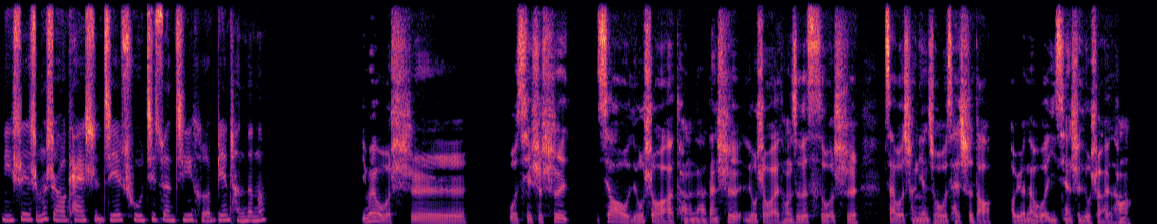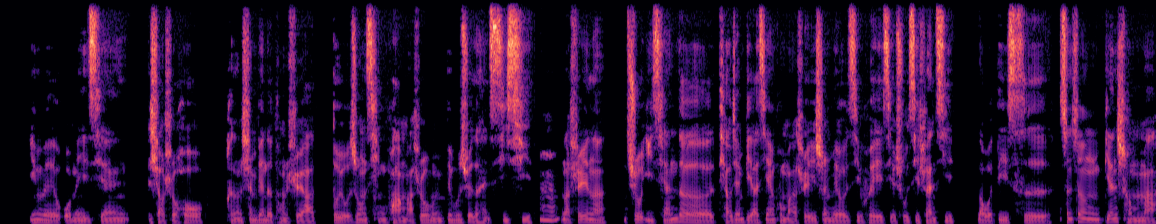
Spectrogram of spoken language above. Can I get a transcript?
你是什么时候开始接触计算机和编程的呢？因为我是我其实是叫留守儿童的，但是留守儿童这个词，我是在我成年之后我才知道。哦，原来我以前是留守儿童，因为我们以前小时候可能身边的同学啊都有这种情况嘛，所以我们并不觉得很稀奇。嗯，那所以呢，就以前的条件比较艰苦嘛，所以一直没有机会接触计算机。那我第一次真正编程嘛，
